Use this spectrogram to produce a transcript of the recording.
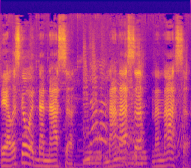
Yeah, let's go with Nanasa. Nanasa? Nanasa.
